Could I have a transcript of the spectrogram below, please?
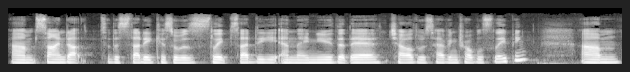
Um, signed up to the study because it was a sleep study and they knew that their child was having trouble sleeping. Um,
